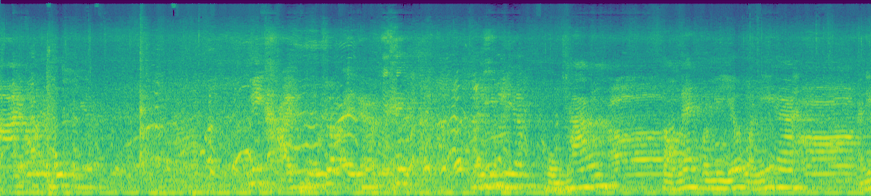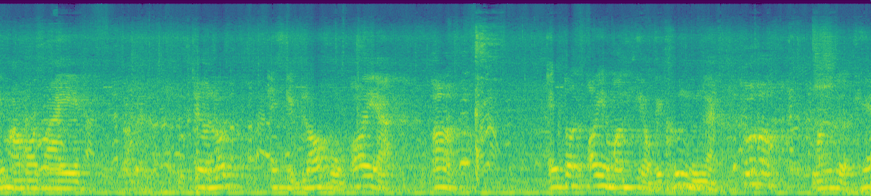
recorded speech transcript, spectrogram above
ตายเขาจะมุกอย่างเงี้ยนี่ขายปูเท่าไหร่เนี่ยอันนี้เรียนผมช้างสองแรกมันมีเยอะกว่านี้ไงอ๋ออันนี้มามอไซค์เจอรถไอ้สิบล้อผมอ้อยอะอ่าไอ้ต้นอ้อยมันเกี่ยวไปครึ่งหนึงไงก็ มันเหลือแค่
